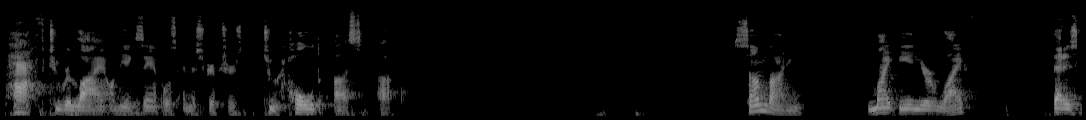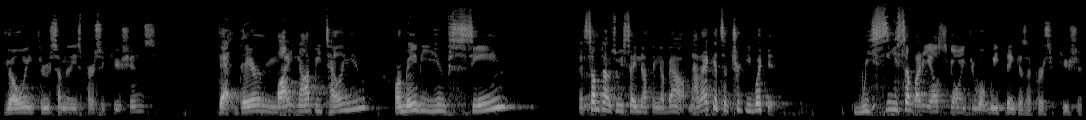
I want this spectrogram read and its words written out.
have to rely on the examples and the scriptures to hold us up. Somebody might be in your life that is going through some of these persecutions that there might not be telling you, or maybe you've seen, and sometimes we say nothing about. Now that gets a tricky wicket. We see somebody else going through what we think is a persecution.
